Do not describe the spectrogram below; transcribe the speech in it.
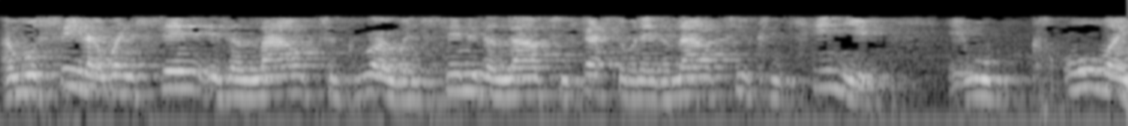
And we'll see that when sin is allowed to grow, when sin is allowed to fester, when it is allowed to continue, it will always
